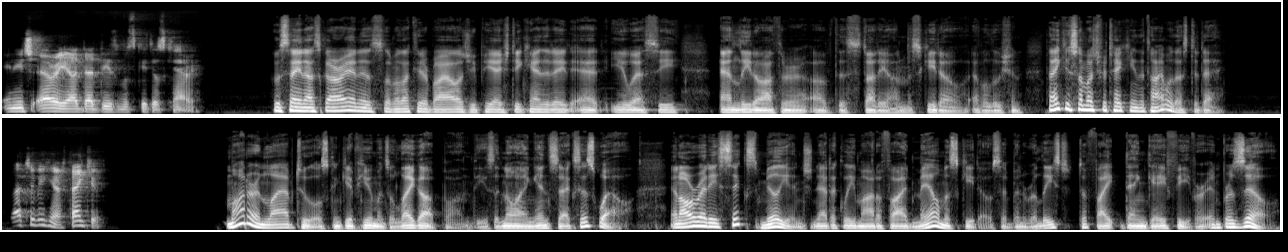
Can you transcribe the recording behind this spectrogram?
in each area that these mosquitoes carry. Hussein Asgharian is a molecular biology PhD candidate at USC and lead author of this study on mosquito evolution. Thank you so much for taking the time with us today. Glad to be here. Thank you. Modern lab tools can give humans a leg up on these annoying insects as well, and already 6 million genetically modified male mosquitoes have been released to fight dengue fever in Brazil.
